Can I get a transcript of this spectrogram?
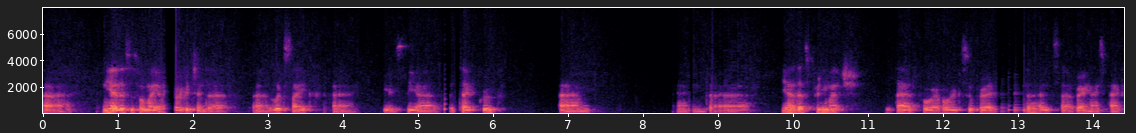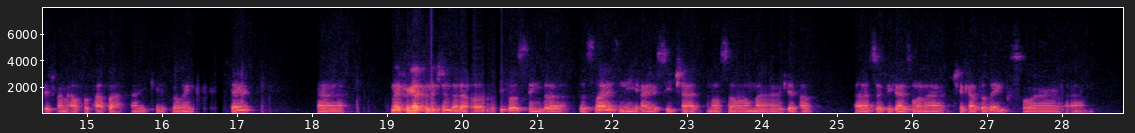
Uh, yeah, this is what my agenda looks like. Uh, here's the, uh, the tech group. Um, and uh, yeah, that's pretty much that for org super agenda. It's a very nice package from alphapapa. I gave the link there. Uh, and I forgot to mention that I'll be posting the, the slides in the IRC chat and also on my GitHub. Uh, so if you guys want to check out the links or, um,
